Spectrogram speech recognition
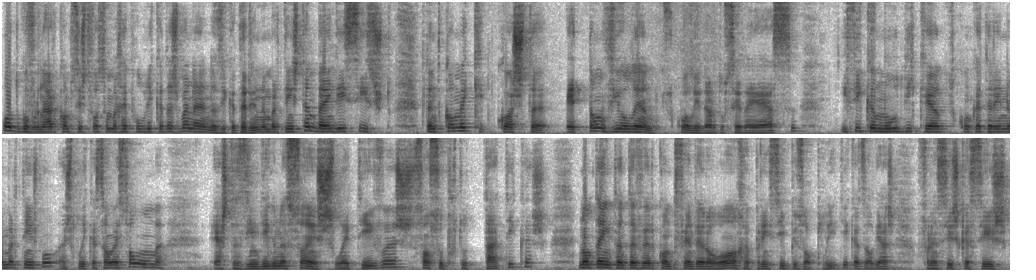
ou de governar como se isto fosse uma república das bananas. E Catarina Martins também disse isto. Portanto, como é que Costa é tão violento com a líder do CDS e fica mudo e quieto com Catarina Martins? Bom, a explicação é só uma. Estas indignações seletivas são sobretudo táticas, não têm tanto a ver com defender a honra, princípios ou políticas. Aliás, Francisco Assis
